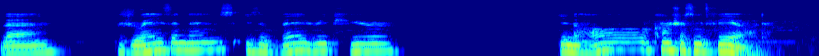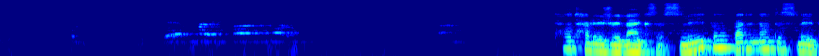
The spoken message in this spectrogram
The resonance is very pure in the whole consciousness field. Totally relaxed, sleep but not sleep.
